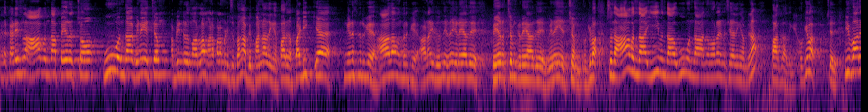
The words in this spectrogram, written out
இந்த கடைசியில் ஆ வந்தா பேரச்சம் ஊ வந்தா வினையச்சம் அப்படின்றது மாதிரிலாம் மனப்பாடம் படிச்சிருப்பாங்க அப்படி பண்ணாதீங்க. பாருங்கள் படிக்க இங்கே என்ன செஞ்சிருக்கு? ஆ தான் வந்திருக்கு. ஆனால் இது வந்து என்ன கிடையாது? பேரச்சம் கிடையாது. வினையச்சம். ஓகேவா? ஸோ இந்த ஆ வந்தா ஈ வந்தா ஊ வந்தா அந்த மாதிரிலாம் என்ன செய்யாதீங்க அப்படின்னா பார்க்காதீங்க. ஓகேவா? சரி. இவ்வாறு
